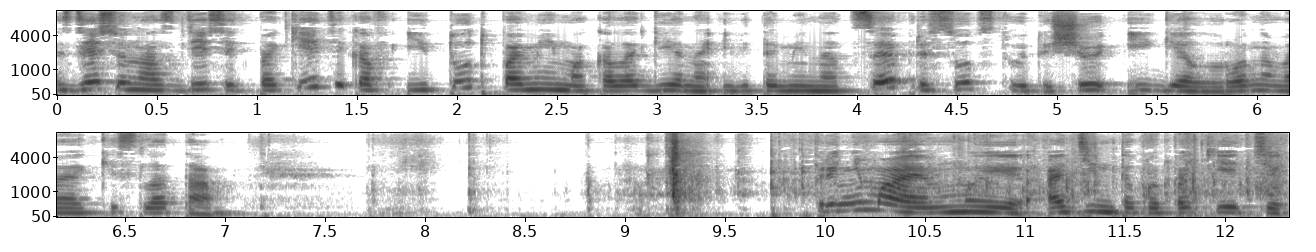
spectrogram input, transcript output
Здесь у нас 10 пакетиков, и тут помимо коллагена и витамина С присутствует еще и гиалуроновая кислота. Принимаем мы один такой пакетик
